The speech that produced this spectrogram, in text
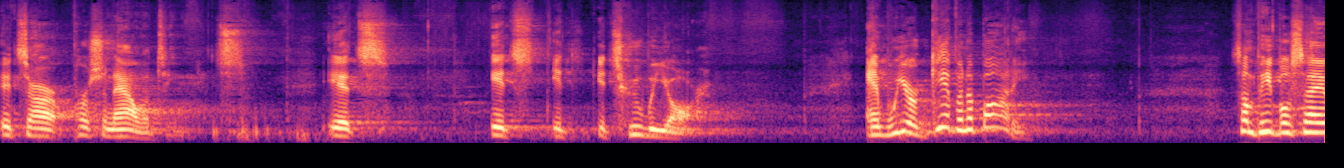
It's our personality. It's, it's, it's, it, it's who we are. And we are given a body. Some people say,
